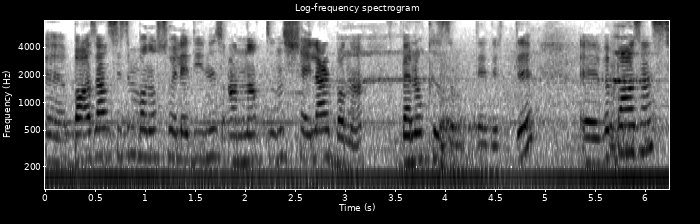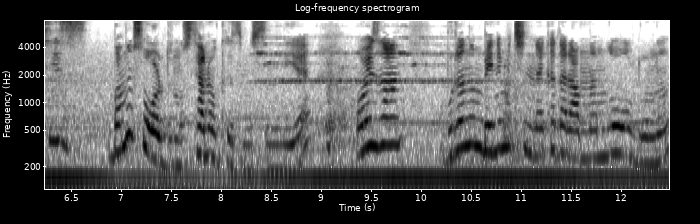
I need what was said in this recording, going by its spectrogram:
Ee, bazen sizin bana söylediğiniz, anlattığınız şeyler bana ben o kızım dedirtti. Ee, ve bazen siz bana sordunuz sen o kız mısın diye. O yüzden buranın benim için ne kadar anlamlı olduğunu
